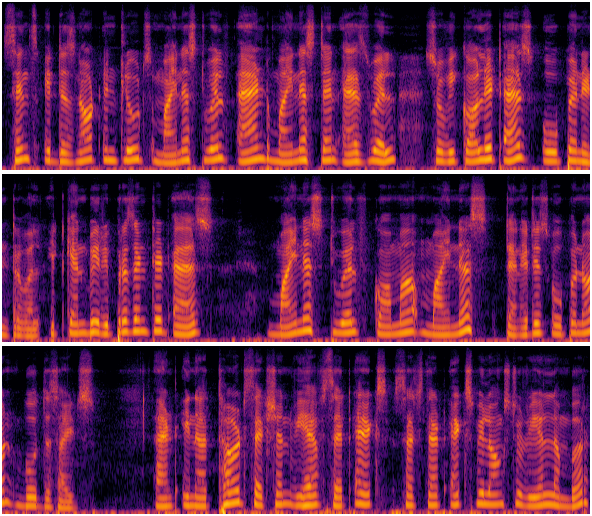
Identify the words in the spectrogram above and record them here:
since it does not includes minus 12 and minus 10 as well so we call it as open interval. It can be represented as minus 12 comma minus 10 it is open on both the sides. And in a third section we have set x such that x belongs to real number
